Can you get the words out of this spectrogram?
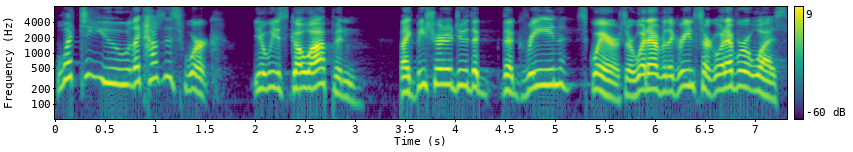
what do you, like, how's this work? You know, we just go up and, like, be sure to do the, the green squares or whatever, the green circle, whatever it was.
